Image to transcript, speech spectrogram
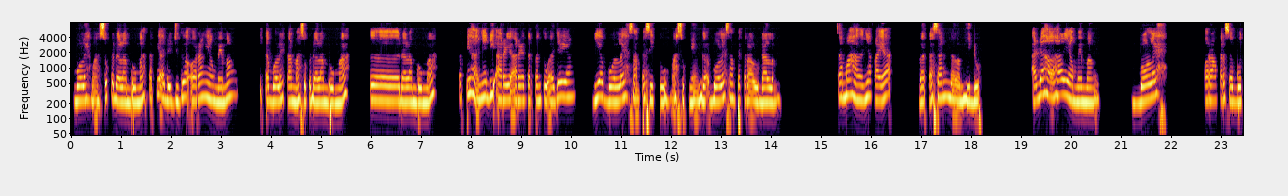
boleh masuk ke dalam rumah, tapi ada juga orang yang memang kita bolehkan masuk ke dalam rumah, ke dalam rumah, tapi hanya di area-area tertentu aja yang dia boleh sampai situ masuknya, nggak boleh sampai terlalu dalam. Sama halnya kayak batasan dalam hidup. Ada hal-hal yang memang boleh orang tersebut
